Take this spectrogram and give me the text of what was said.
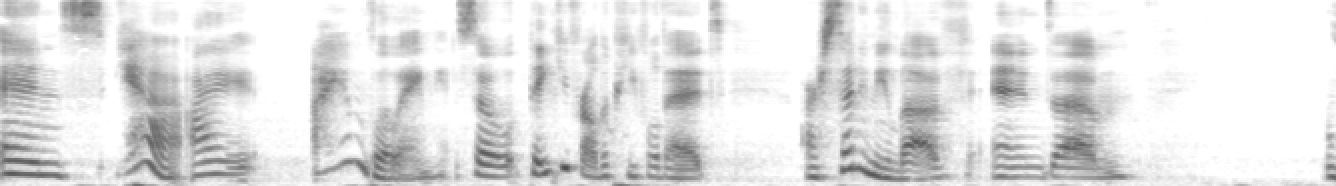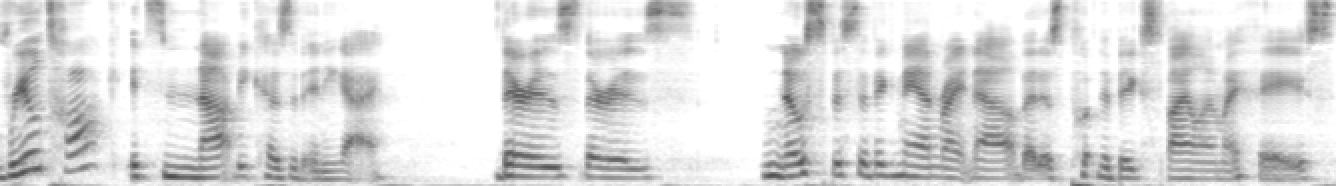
And yeah, I I am glowing. So thank you for all the people that are sending me love. And um real talk, it's not because of any guy. There is there is no specific man right now that is putting a big smile on my face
